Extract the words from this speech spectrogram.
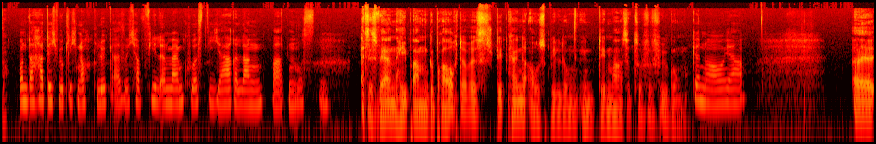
Oh. Und da hatte ich wirklich noch Glück. Also ich habe viel in meinem Kurs, die jahrelang warten mussten. Also es werden Hebammen gebraucht, aber es steht keine Ausbildung in dem Maße zur Verfügung. Genau, ja. Äh,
